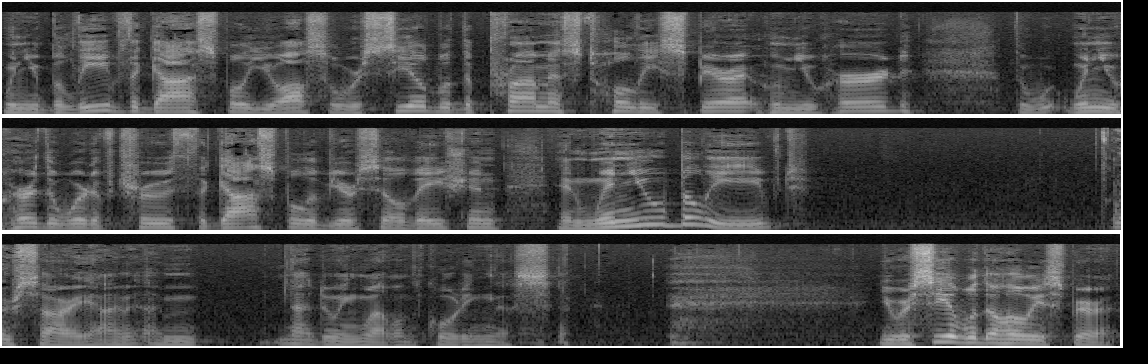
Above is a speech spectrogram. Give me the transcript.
when you believed the gospel, you also were sealed with the promised Holy Spirit, whom you heard the, when you heard the word of truth, the gospel of your salvation. And when you believed, or sorry, I, I'm not doing well in quoting this. you were sealed with the Holy Spirit,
